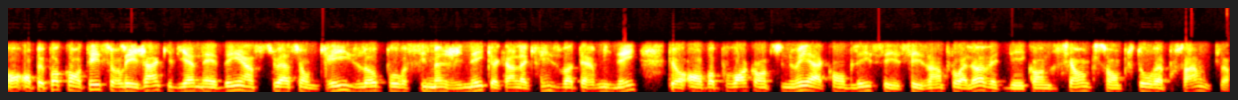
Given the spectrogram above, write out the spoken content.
On, ne peut pas compter sur les gens qui viennent aider en situation de crise là pour s'imaginer que quand la crise va terminer, qu'on va pouvoir continuer à combler ces, ces emplois-là avec des conditions qui sont plutôt repoussantes. Là.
